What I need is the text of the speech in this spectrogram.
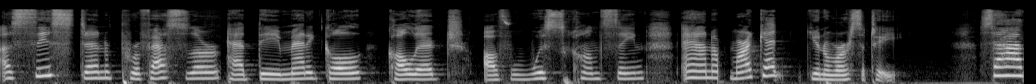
assistant professor at the Medical College of Wisconsin and Marquette University, said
